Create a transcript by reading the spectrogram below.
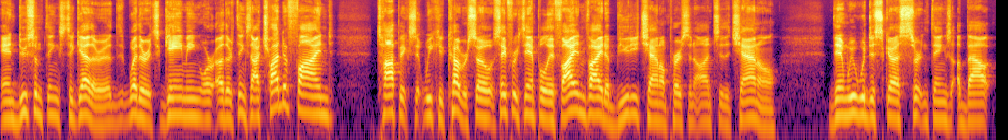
and do some things together, whether it's gaming or other things. And I tried to find topics that we could cover. So, say for example, if I invite a beauty channel person onto the channel, then we would discuss certain things about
